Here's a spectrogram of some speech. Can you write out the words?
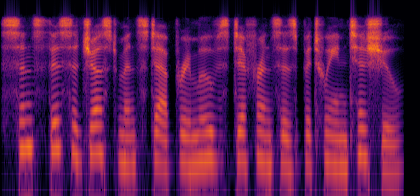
Since this adjustment step removes differences between tissue,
